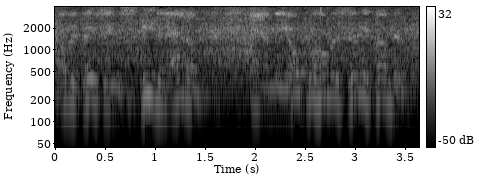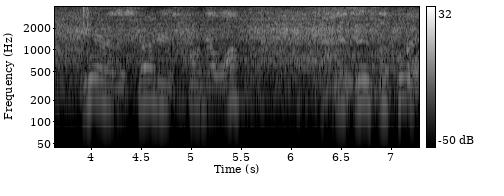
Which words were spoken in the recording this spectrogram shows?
they'll be facing Steven Adams and the Oklahoma City Thunder. Here are the starters for Milwaukee. Thomas is the four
